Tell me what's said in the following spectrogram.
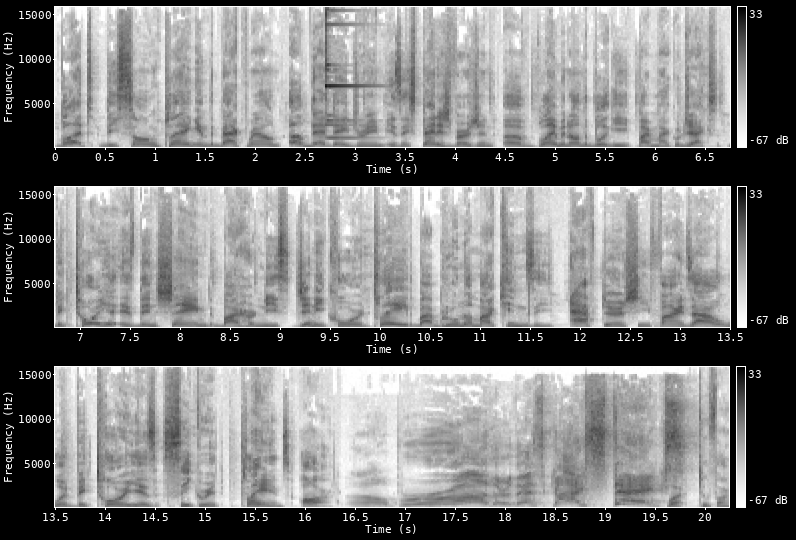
But the song playing in the background of that daydream is a Spanish version of Blame It on the Boogie by Michael Jackson. Victoria is then shamed by her niece Jenny Kord, played by Bruna Marquezine, after she finds out what Victoria's secret plans are. Oh, brother, this guy stinks! What, too far?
